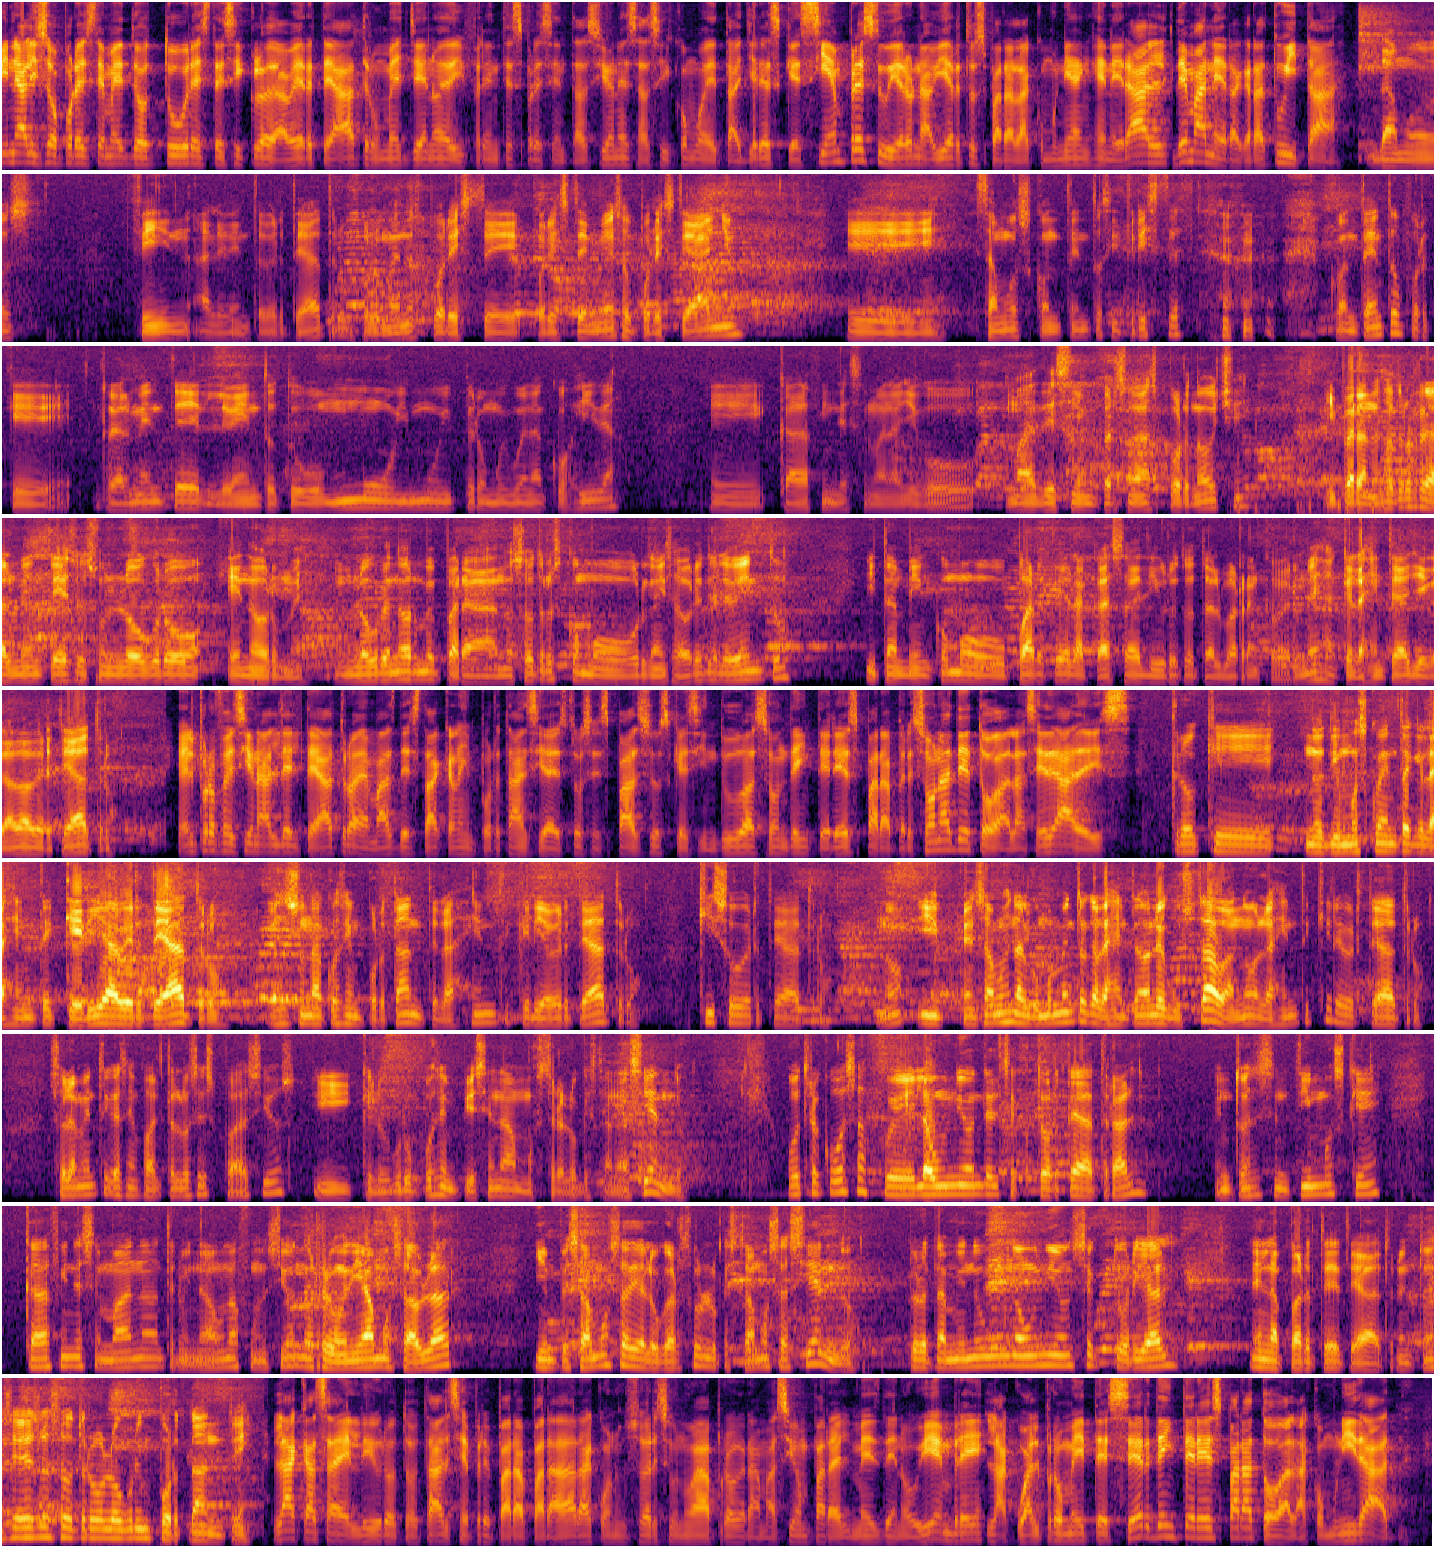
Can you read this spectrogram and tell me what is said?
Finalizó por este mes de octubre este ciclo de Haber Teatro, un mes lleno de diferentes presentaciones, así como de talleres que siempre estuvieron abiertos para la comunidad en general de manera gratuita. Damos fin al evento Haber Teatro, por lo menos por este, por este mes o por este año. Eh, estamos contentos y tristes. contentos porque realmente el evento tuvo muy, muy, pero muy buena acogida. Eh, cada fin de semana llegó más de 100 personas por noche y para nosotros realmente eso es un logro enorme, un logro enorme para nosotros como organizadores del evento y también como parte de la Casa del Libro Total Barranca Bermeja, que la gente ha llegado a ver teatro. El profesional del teatro además destaca la importancia de estos espacios que sin duda son de interés para personas de todas las edades. Creo que nos dimos cuenta que la gente quería ver teatro, eso es una cosa importante, la gente quería ver teatro quiso ver teatro, ¿no? Y pensamos en algún momento que a la gente no le gustaba, ¿no? La gente quiere ver teatro, solamente que hacen falta los espacios y que los grupos empiecen a mostrar lo que están haciendo. Otra cosa fue la unión del sector teatral, entonces sentimos que cada fin de semana terminaba una función, nos reuníamos a hablar y empezamos a dialogar sobre lo que estamos haciendo, pero también hubo una unión sectorial en la parte de teatro. Entonces eso es otro logro importante. La Casa del Libro Total se prepara para dar a conocer su nueva programación para el mes de noviembre, la cual promete ser de interés para toda la comunidad.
